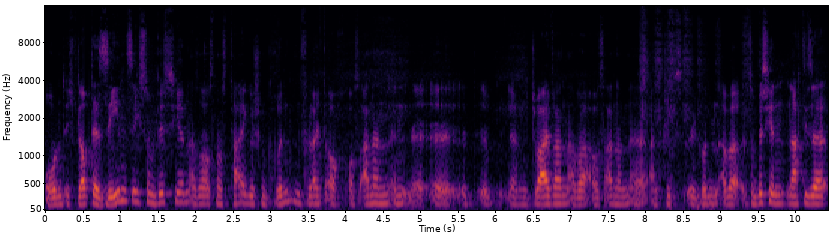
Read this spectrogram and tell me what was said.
Und ich glaube, der sehnt sich so ein bisschen, also aus nostalgischen Gründen, vielleicht auch aus anderen äh, äh, äh, Drivern, aber aus anderen äh, Antriebsgründen, aber so ein bisschen nach dieser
